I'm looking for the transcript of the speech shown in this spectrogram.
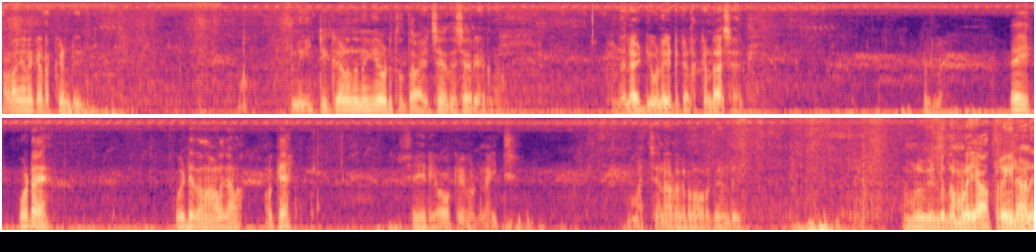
അവിടെ അങ്ങനെ കിടക്കുന്നുണ്ട് നീറ്റിക്കുകയാണെന്നുണ്ടെങ്കിൽ അവിടുത്തെ താഴ്ച ഏകദേശം അറിയായിരുന്നു. എന്നാലും അടിപൊളിയായിട്ട് കിടക്കണ്ട ആശാൻ. അല്ലേ? ഏയ് പോട്ടെ. പോയിട്ട് നാളെ കാണാം. ഓക്കെ ശരി ഓക്കെ ഗുഡ് നൈറ്റ് മച്ചൻ അവിടെ കിടന്ന് ഉറങ്ങുന്നുണ്ട്. നമ്മൾ വീണ്ടും നമ്മളെ യാത്രയിലാണ്.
